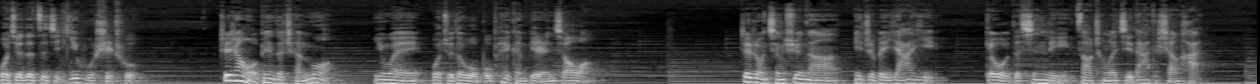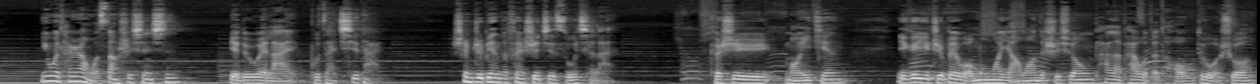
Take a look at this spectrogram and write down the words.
我觉得自己一无是处，这让我变得沉默，因为我觉得我不配跟别人交往。这种情绪呢，一直被压抑，给我的心里造成了极大的伤害，因为它让我丧失信心，也对未来不再期待，甚至变得愤世嫉俗起来。可是某一天。一个一直被我默默仰望的师兄拍了拍我的头，对我说：“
